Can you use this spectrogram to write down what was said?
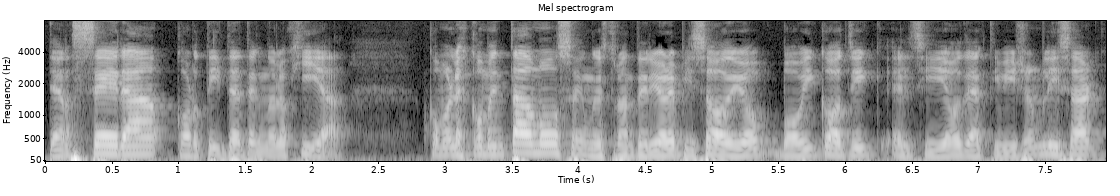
Tercera cortita de tecnología. Como les comentamos en nuestro anterior episodio, Bobby Kotick, el CEO de Activision Blizzard,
